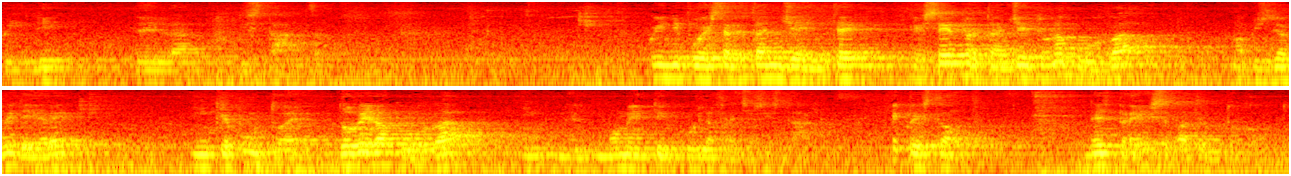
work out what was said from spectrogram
quindi della distanza. Quindi può essere tangente, è sempre tangente una curva, ma bisogna vedere in che punto è, dov'è la curva in, nel momento in cui la freccia si stacca. E questo nel trace va tenuto conto.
